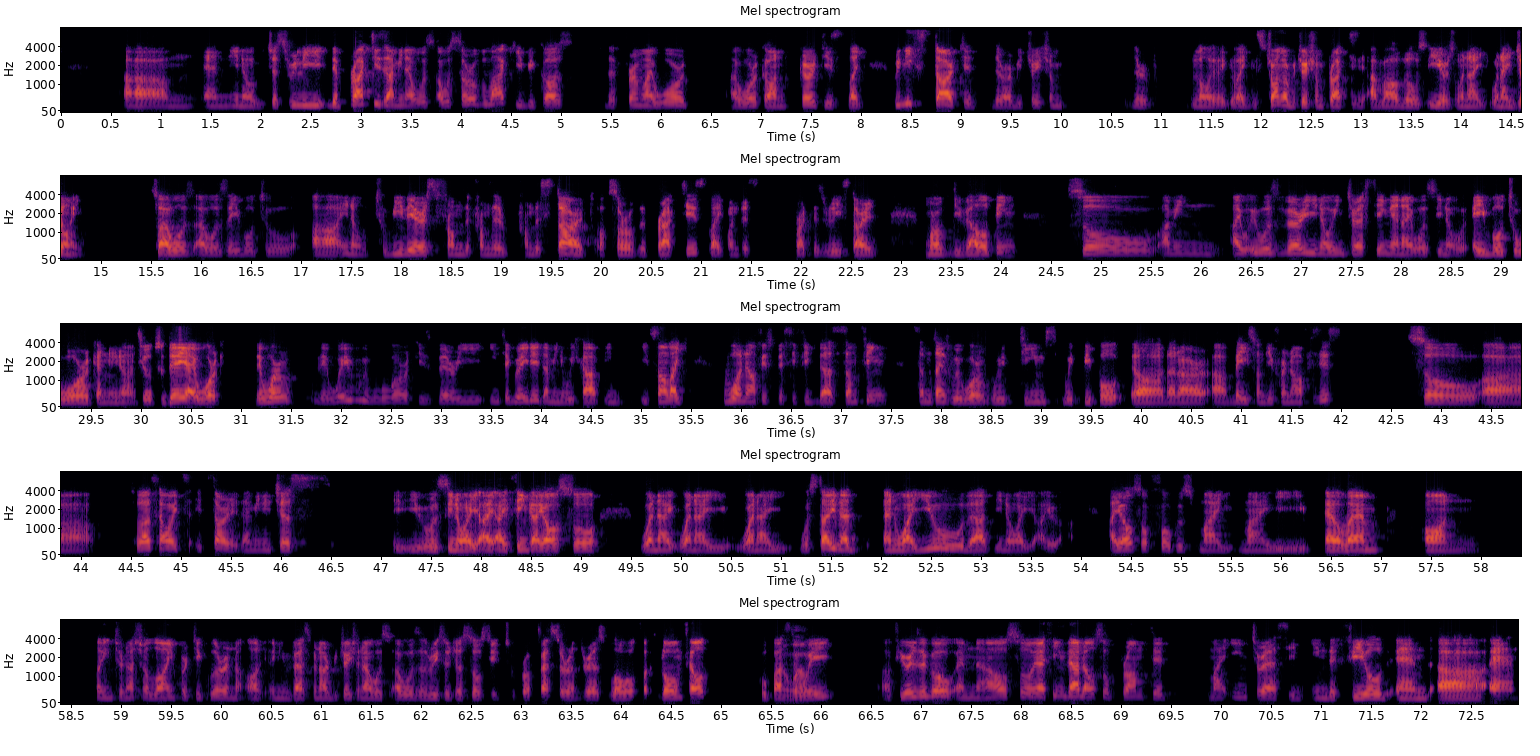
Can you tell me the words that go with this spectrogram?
um and you know just really the practice. I mean I was I was sort of lucky because the firm I work I work on Curtis like really started their arbitration their you know, like like strong arbitration practice about those years when I when I joined so i was i was able to uh, you know to be there from the from the from the start of sort of the practice like when this practice really started more of developing. So i mean I, it was very you know interesting and i was you know able to work and you know until today i work the work the way we work is very integrated. I mean we have in it's not like one office specific does something. Sometimes we work with teams with people uh, that are uh, based on different offices. So uh, so that's how it, it started. I mean it just it, it was you know I, I think i also when i when i when i was studying at nyu that you know i i, I also focused my my llm on on international law in particular and on investment arbitration. I was i was a research associate to professor andreas lowenfeld who passed oh, wow. away a few years ago. And also i think that also prompted my interest in in the field and uh and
